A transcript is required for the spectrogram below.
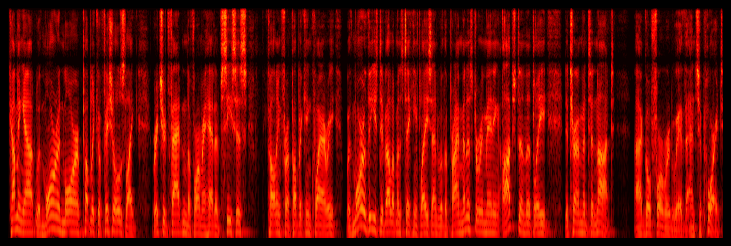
coming out with more and more public officials like Richard Fadden, the former head of CSIS, calling for a public inquiry. With more of these developments taking place and with the Prime Minister remaining obstinately determined to not uh, go forward with and support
